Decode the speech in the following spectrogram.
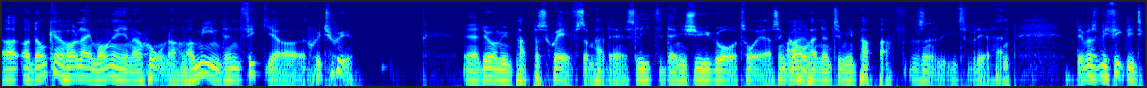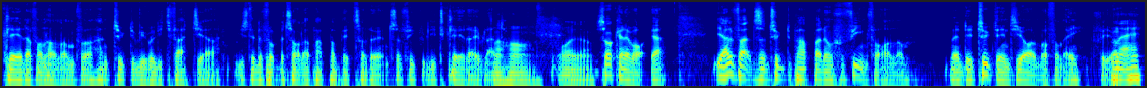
och, och, de kan hålla i många generationer mm. och min den fick jag 77. Det var min pappas chef som hade slitit den i 20 år tror jag. Sen gav han den till min pappa. För, för det han det var, vi fick lite kläder från honom för han tyckte vi var lite fattiga. Istället för att betala pappa bättre lön så fick vi lite kläder ibland. Aha, så kan det vara, ja. I alla fall så tyckte pappa de var för fin för honom. Men det tyckte inte jag var för mig. För jag, Nej.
